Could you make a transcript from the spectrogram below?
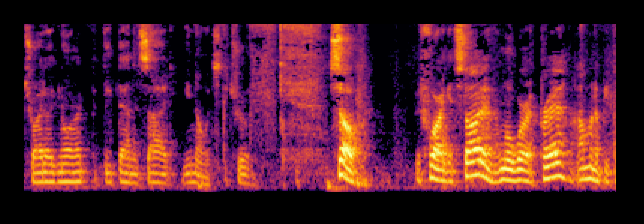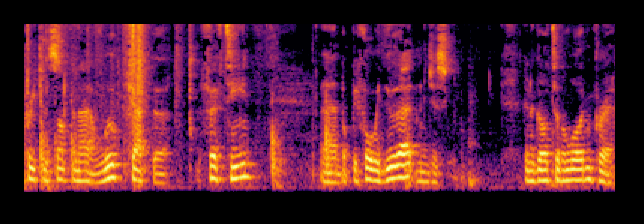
Try to ignore it, but deep down inside, you know it's the truth. So, before I get started, a little word of prayer. I'm going to be preaching something out of Luke chapter 15. And, but before we do that, I'm just going to go to the Lord in prayer.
